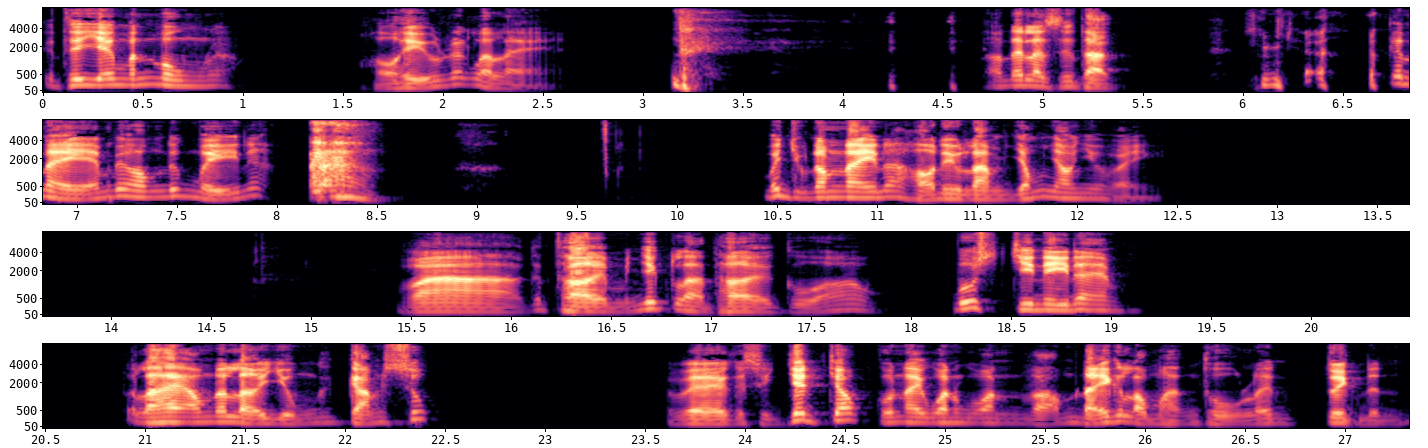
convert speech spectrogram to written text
cái thế giới mánh mung đó họ hiểu rất là lẹ. Đó, đây là sự thật. Cái này em biết không? Nước Mỹ đó. Mấy chục năm nay đó họ đều làm giống nhau như vậy. Và cái thời mà nhất là thời của Bush Cheney đó em. Tức là hai ông đã lợi dụng cái cảm xúc về cái sự chết chóc của nay quanh quanh và ông đẩy cái lòng hận thù lên tuyệt đỉnh.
